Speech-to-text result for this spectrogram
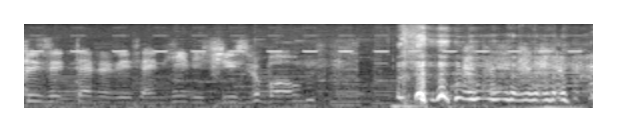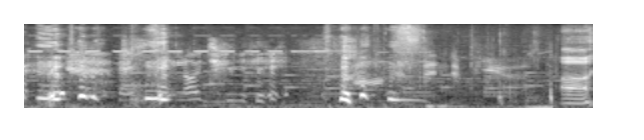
refusing terrorists and he defused the bomb. uh,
